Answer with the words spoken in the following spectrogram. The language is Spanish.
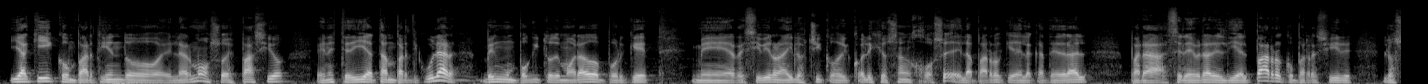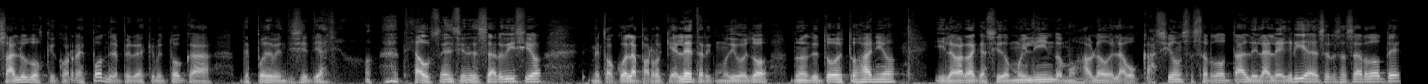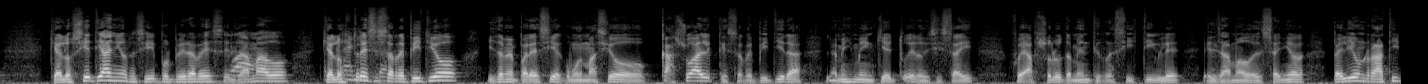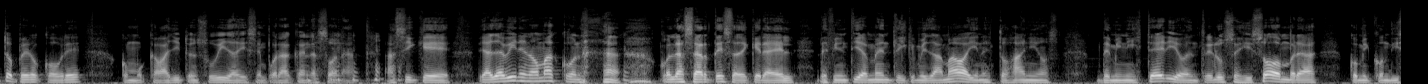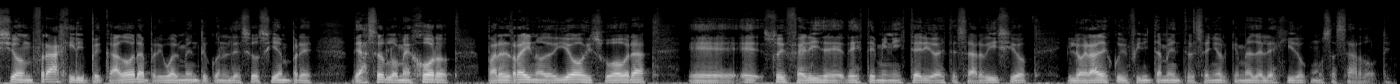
Y aquí compartiendo el hermoso espacio en este día tan particular. Vengo un poquito demorado porque me recibieron ahí los chicos del Colegio San José de la parroquia de la Catedral para celebrar el Día del Párroco, para recibir los saludos que corresponden. La primera vez que me toca después de 27 años de ausencia en el servicio, me tocó la parroquia Letter, como digo yo, durante todos estos años, y la verdad que ha sido muy lindo, hemos hablado de la vocación sacerdotal, de la alegría de ser sacerdote, que a los siete años recibí por primera vez el Wow. llamado, que a los. 13 se repitió, y ya me parecía como demasiado casual que se repitiera la misma inquietud, y a los 16 fue absolutamente irresistible el llamado del Señor. Peleé un ratito, pero cobré como caballito en su vida, dicen por acá en la zona. Así que de allá vine nomás con, con la certeza de que era él definitivamente el que me llamaba y en estos años de ministerio, entre luces y sombras, con mi condición frágil y pecadora, pero igualmente con el deseo siempre de hacer lo mejor para el reino de Dios y su obra, eh, eh, soy feliz de, de este ministerio, de este servicio, y lo agradezco infinitamente al Señor que me haya elegido como sacerdote.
